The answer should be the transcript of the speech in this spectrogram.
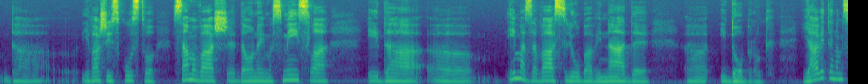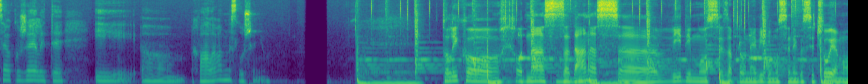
da je vaše iskustvo samo vaše, da ono ima smisla i da uh, ima za vas ljubavi, nade uh, i dobrog. Javite nam se ako želite i um, hvala vam na slušanju. Toliko od nas za danas. Uh, vidimo se, zapravo ne vidimo se, nego se čujemo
